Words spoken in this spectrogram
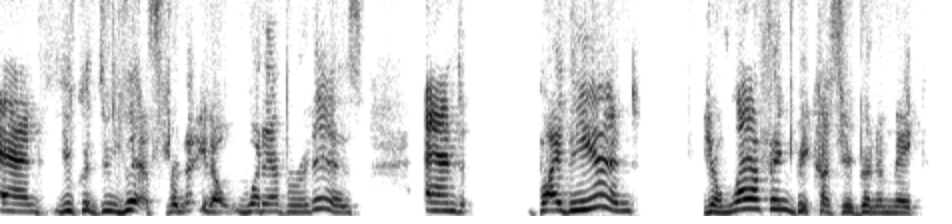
and you could do this for you know whatever it is. And by the end, you're laughing because you're going to make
